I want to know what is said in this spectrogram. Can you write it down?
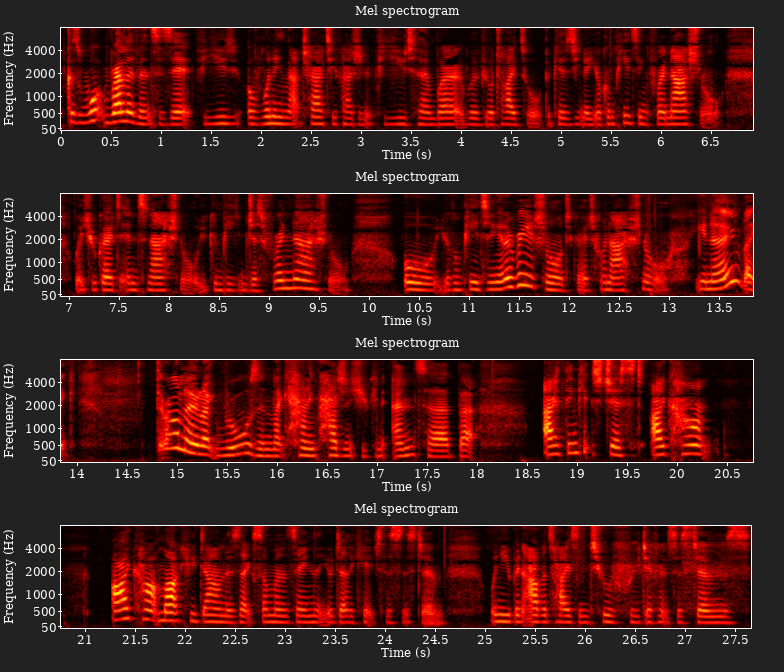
Because what relevance is it for you of winning that charity pageant for you to then wear it with your title? Because you know you're competing for a national, which will go to international. You're competing just for a national, or you're competing in a regional to go to a national. You know, like there are no like rules in like how many pageants you can enter, but I think it's just I can't I can't mark you down as like someone saying that you're dedicated to the system when you've been advertising two or three different systems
